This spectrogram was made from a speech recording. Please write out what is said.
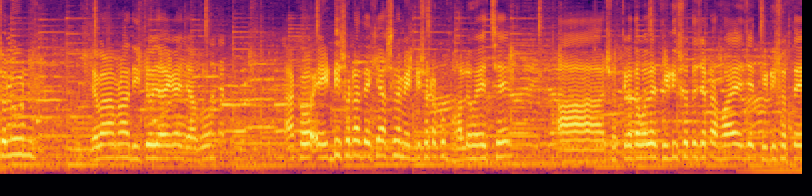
চলুন, এবার আমরা দ্বিতীয় জায়গায় যাব। এখন এইটি শোটা দেখে আসলাম এইটি শোটা খুব ভালো হয়েছে। আর সত্যি কথা বলতে থ্রিডি শোতে যেটা হয়, যে থ্রিডি শোতে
